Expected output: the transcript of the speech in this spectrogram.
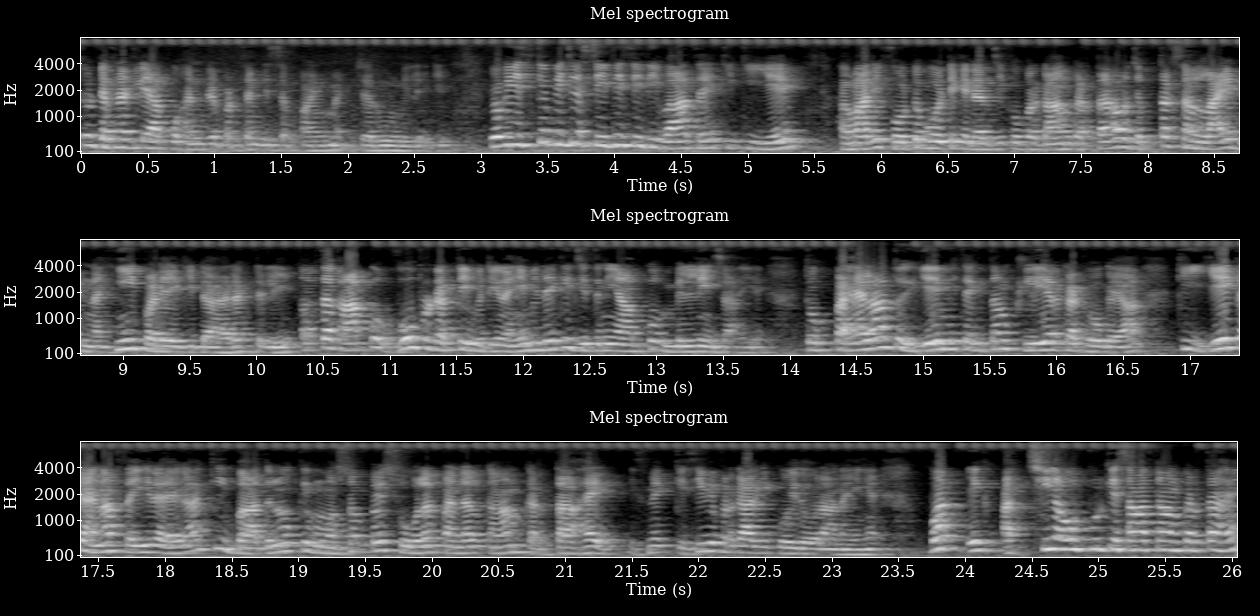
तो डेफिनेटली आपको 100 परसेंट डिसअपॉइंटमेंट ज़रूर मिलेगी। क्योंकि इसके पीछे सीधी सीधी बात है कि, कि ये हमारी फोटोवोल्टिक एनर्जी के ऊपर काम करता है और जब तक सनलाइट नहीं पड़ेगी डायरेक्टली तब तक आपको वो प्रोडक्टिविटी नहीं मिलेगी जितनी आपको मिलनी चाहिए। तो पहला तो ये मिथ एकदम क्लियर कट हो गया कि ये कहना सही रहेगा कि बादलों के मौसम पर सोलर पैनल काम करता है। इसमें किसी भी प्रकार की कोई दोहरा नहीं है। पर एक अच्छी आउटपुट के साथ काम करता है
